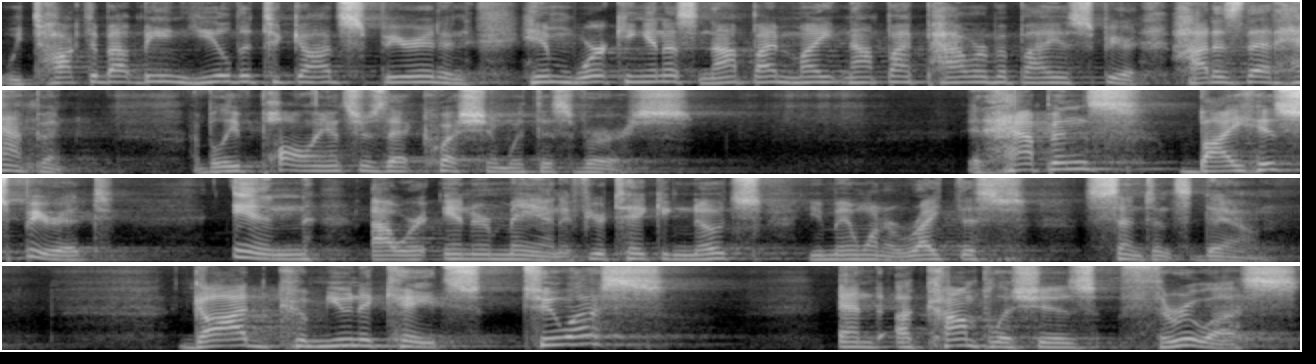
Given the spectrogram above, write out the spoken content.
we talked about being yielded to God's Spirit and Him working in us, not by might, not by power, but by His Spirit. How does that happen? I believe Paul answers that question with this verse. It happens by His Spirit in our inner man. If you're taking notes, you may want to write this sentence down. God communicates to us and accomplishes through us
